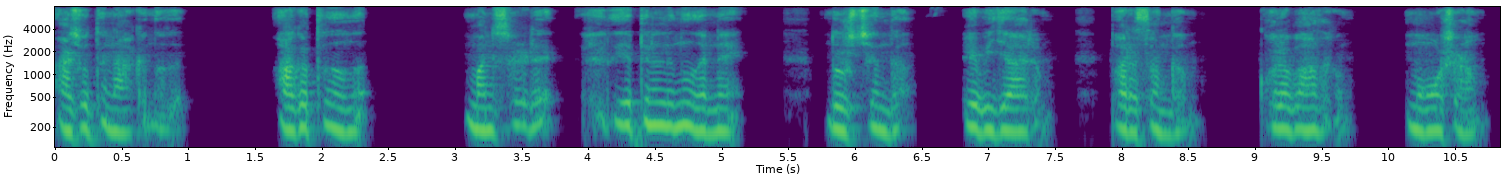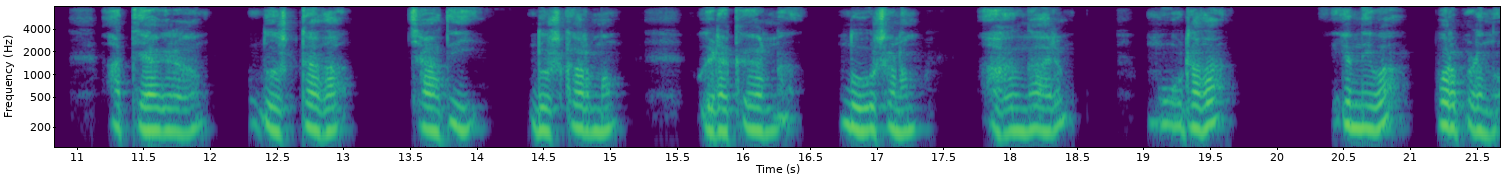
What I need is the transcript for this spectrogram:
അശുദ്ധനാക്കുന്നത്. അകത്തുനിന്ന് മനുഷ്യരുടെ ഹൃദയത്തിൽ നിന്ന് തന്നെ ദുഷ്ചിന്ത വ്യഭിചാരം പരസംഗം കൊലപാതകം മോഷണം അത്യാഗ്രഹം ദുഷ്ടത ചതി ദുഷ്കർമ്മം വിടക്കുകണ്ണ് ദൂഷണം അഹങ്കാരം മൂഢത എന്നിവ പുറപ്പെടുന്നു.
